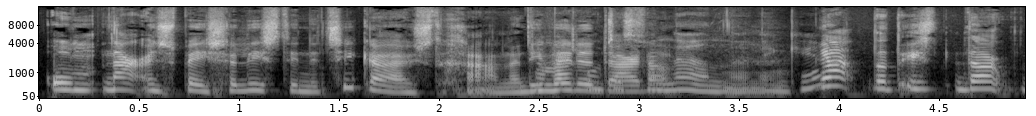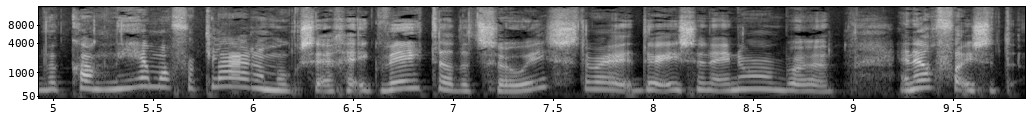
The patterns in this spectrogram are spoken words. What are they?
om naar een specialist in het ziekenhuis te gaan. En die willen daar vandaan, dan, denk je? Ja, dat, is, daar, dat kan ik niet helemaal verklaren, moet ik zeggen. Ik weet dat het zo is. Er, er is een enorme. In elk geval is het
